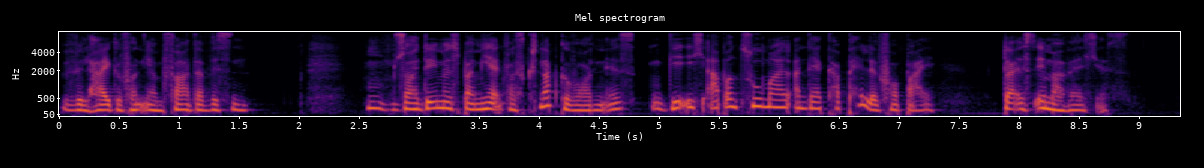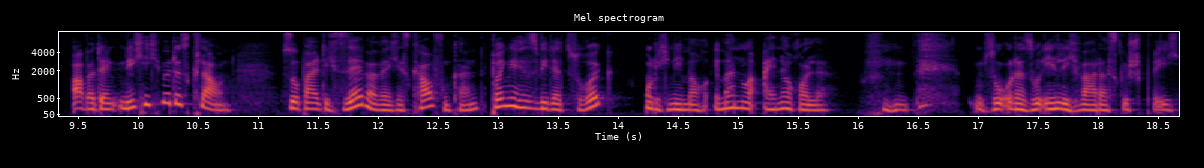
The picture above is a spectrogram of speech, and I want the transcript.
Will Heike von ihrem Vater wissen. Hm, seitdem es bei mir etwas knapp geworden ist, gehe ich ab und zu mal an der Kapelle vorbei. Da ist immer welches. Aber denk nicht, ich würde es klauen. Sobald ich selber welches kaufen kann, bringe ich es wieder zurück und ich nehme auch immer nur eine Rolle. so oder so ähnlich war das Gespräch.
